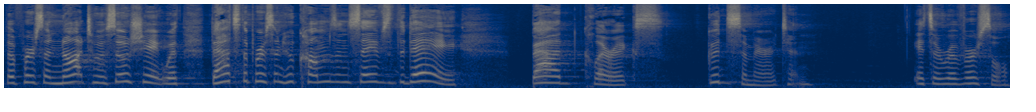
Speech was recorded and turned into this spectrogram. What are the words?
the person not to associate with. That's the person who comes and saves the day. Bad clerics Good Samaritan. It's a reversal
